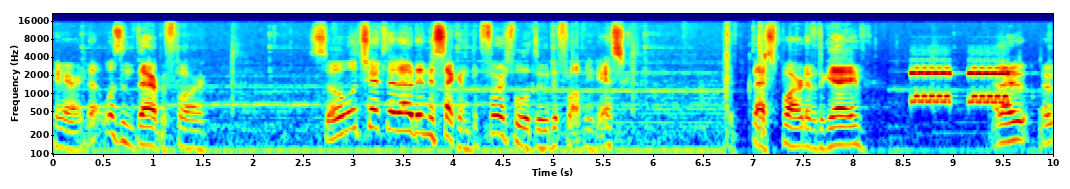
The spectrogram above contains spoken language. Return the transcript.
here. That wasn't there before. So we'll check that out in a second. But first we'll do the floppy disk. The best part of the game. Hello? Oh.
